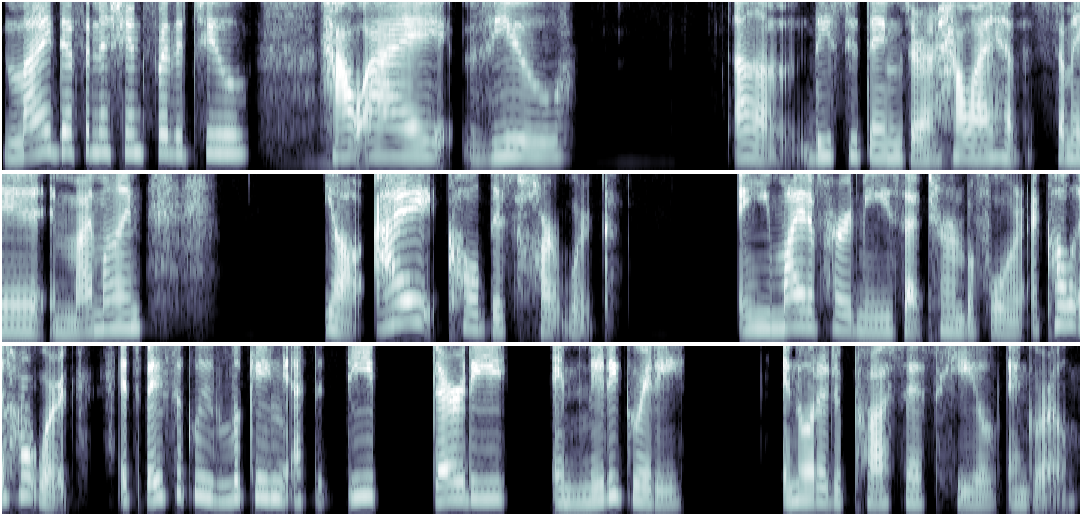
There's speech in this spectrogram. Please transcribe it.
My definition for the two, how I view um, these two things or how I have summated it in my mind, y'all, I call this heart work. And you might have heard me use that term before. I call it heart work. It's basically looking at the deep, dirty, and nitty gritty in order to process, heal, and grow.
